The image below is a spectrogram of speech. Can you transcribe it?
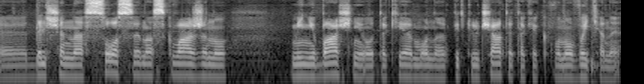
Е, Далі насоси на скважину, міні-башні, отаке можна підключати, так як воно витягне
